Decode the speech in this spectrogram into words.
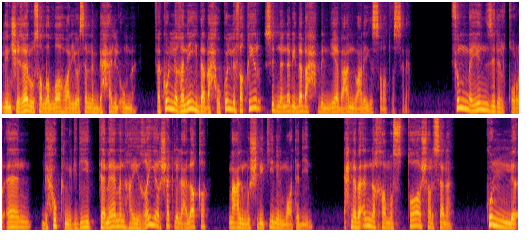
لانشغاله صلى الله عليه وسلم بحال الأمة. فكل غني ذبح وكل فقير سيدنا النبي ذبح بالنيابة عنه عليه الصلاة والسلام. ثم ينزل القرآن بحكم جديد تماما هيغير شكل العلاقة مع المشركين المعتدين. إحنا بقالنا 15 سنة كل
